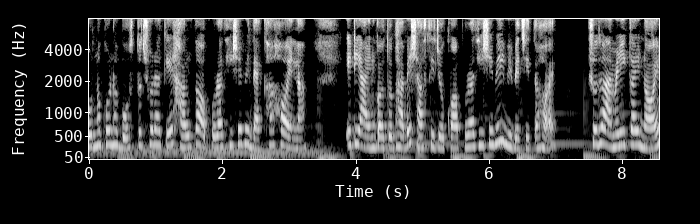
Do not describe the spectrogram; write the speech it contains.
অন্য কোনো বস্তু ছোড়াকে হালকা অপরাধ হিসেবে দেখা হয় না। এটি আইনগতভাবে শাস্তিযোগ্য অপরাধ হিসেবেই বিবেচিত হয়। শুধু আমেরিকায় নয়,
